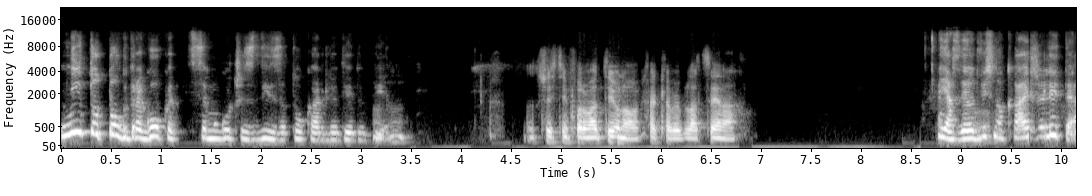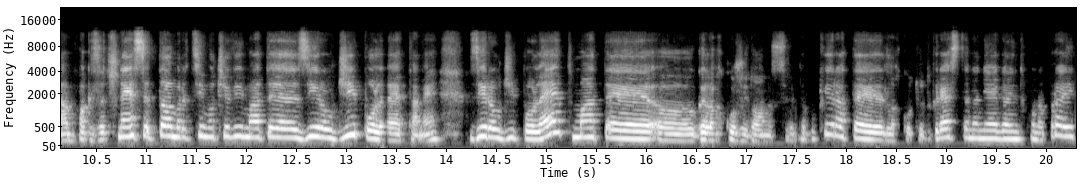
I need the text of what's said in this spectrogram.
ni to tako drago, kot se mogoče zdi za to, kar ljudje dobijo. Mhm. Čisto informativno, kakšna bi bila cena Ja, zdaj je odvisno, kaj želite, ampak začne se tam, recimo, če vi imate zero G polet. Zero G polet imate, uh, ga lahko že danes seveda blokirate, lahko tudi greste na njega in tako naprej.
